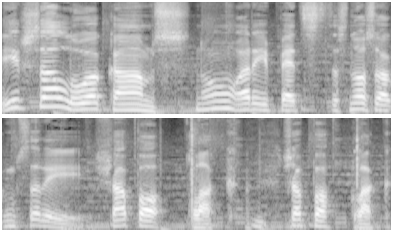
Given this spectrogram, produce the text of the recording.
Ir salokāms, nu, arī pēc tas nosaukums arī šapo klak.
